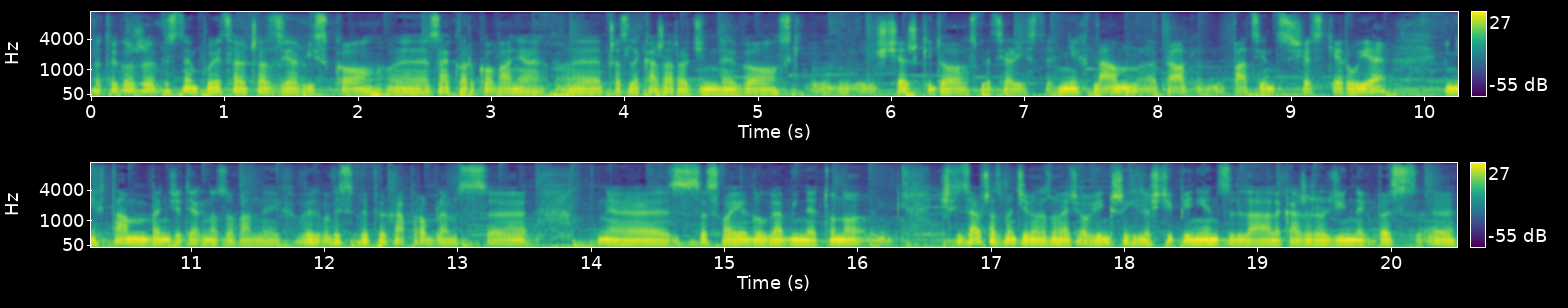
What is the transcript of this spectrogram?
Dlatego, że występuje cały czas zjawisko e, zakorkowania e, przez lekarza rodzinnego ścieżki do specjalisty. Niech tam pacjent się skieruje i niech tam będzie diagnozowany danych, wy, wypycha problem z, e, ze swojego gabinetu. No, jeśli cały czas będziemy rozmawiać o większej ilości pieniędzy dla lekarzy rodzinnych bez e,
